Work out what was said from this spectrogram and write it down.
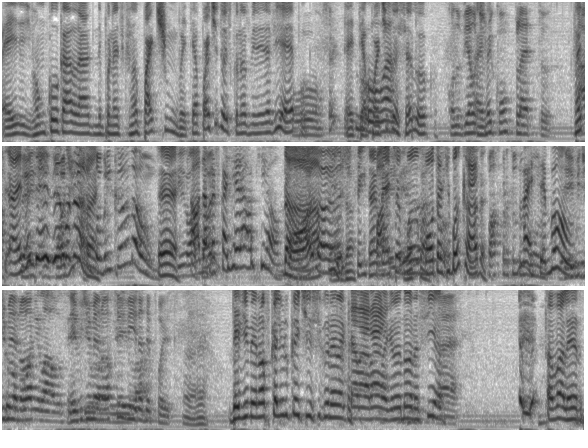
é- vamos colocar lá depois na descrição parte 1. Vai ter a parte 2 quando as meninas vier, pô. Com certeza. Aí tem a Boa. parte 2, você é louco. Quando vier o Aí time vai- completo. Vai A ter- aí vai festa- ter resenha pode pra vir, Não caralho. tô brincando, não. É. Porque, Ó, dá pode- pra ficar geral aqui, ó. Dá, Pode, dá. tem É, espaço. mete, tem- monta tem arquibancada. espaço pra todo Vai mundo. ser bom. David Menor, Lá, o David Menor se vira lá. depois. É. David Menor fica ali no cantinho segurando aquela arara grandona assim, ó. É. Tá valendo.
